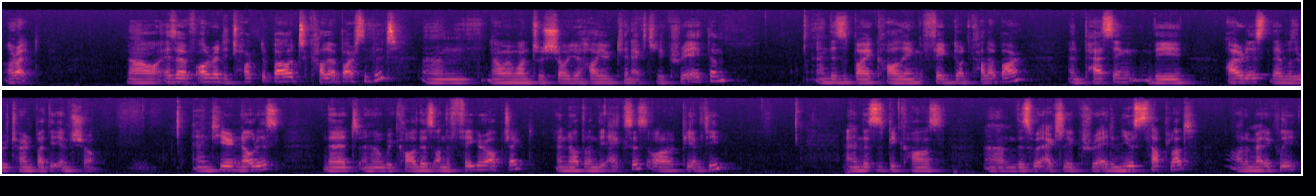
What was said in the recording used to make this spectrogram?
All right now as I've already talked about color bars a bit um, now I want to show you how you can actually create them and this is by calling fig.colorbar and passing the artist that was returned by the imshow. And here notice that uh, we call this on the figure object and not on the axis or PLT. And this is because um, this will actually create a new subplot automatically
